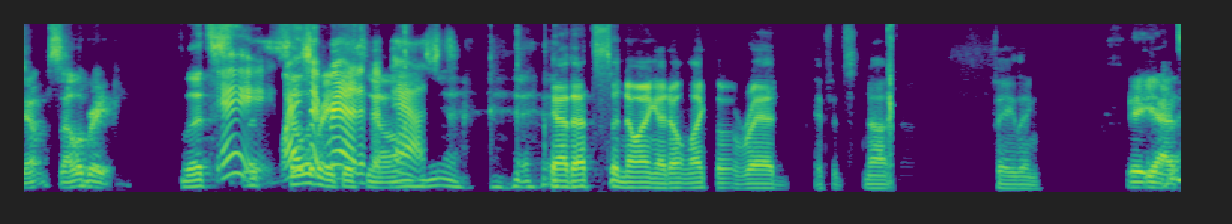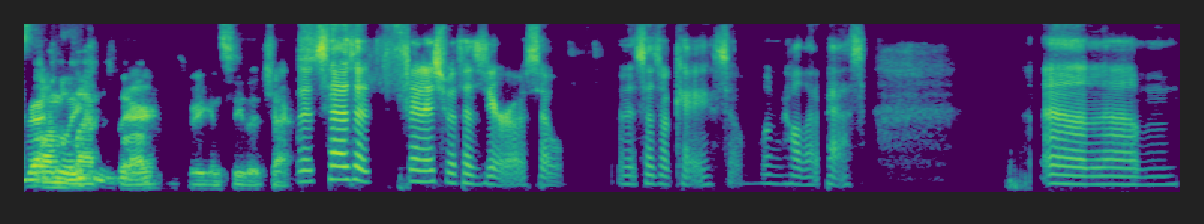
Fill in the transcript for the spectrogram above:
Yep. Celebrate. Let's, Yay. let's Why is it celebrate red this, if it y'all. passed? Yeah. Yeah, that's annoying. I don't like the red if it's not failing. Yeah, it's on the left Congratulations, there, Rob. so you can see the check. It says it finished with a zero, so, and it says okay, so we'll call that a pass. And, um,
